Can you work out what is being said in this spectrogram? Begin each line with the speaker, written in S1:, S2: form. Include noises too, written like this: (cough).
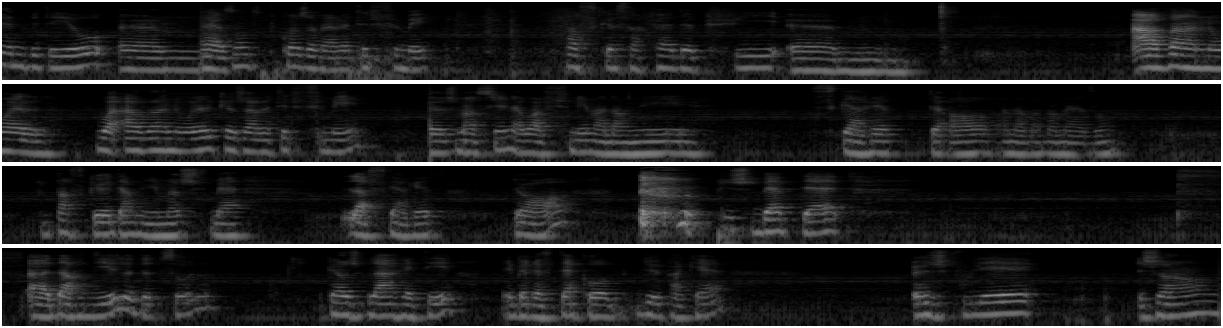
S1: une vidéo, euh, la raison du pourquoi j'avais arrêté de fumer. Parce que ça fait depuis euh, avant Noël. Ouais, avant Noël que j'ai arrêté de fumer. Euh, je m'en souviens d'avoir fumé ma dernière cigarette dehors en avant de la maison. Parce que dernièrement, je fumais la cigarette dehors. (coughs) Puis je fumais peut-être à Dardier, là, de ça. Là. Quand je voulais arrêter, il me restait comme deux paquets. Euh, je voulais, genre,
